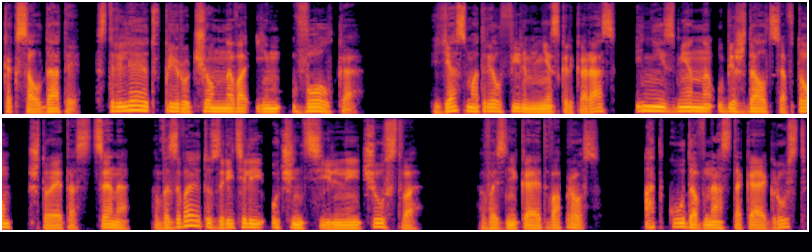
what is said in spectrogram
как солдаты стреляют в прирученного им волка. Я смотрел фильм несколько раз и неизменно убеждался в том, что эта сцена вызывает у зрителей очень сильные чувства. Возникает вопрос, откуда в нас такая грусть,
